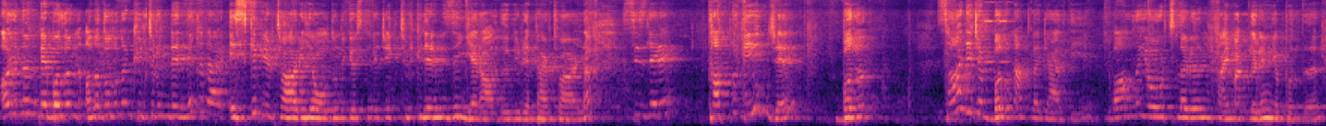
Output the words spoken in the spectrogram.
arının ve balın Anadolu'nun kültüründe ne kadar eski bir tarihi olduğunu gösterecek türkülerimizin yer aldığı bir repertuarla sizlere tatlı deyince balın sadece balın akla geldiği, ballı yoğurtların, kaymakların yapıldığı,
